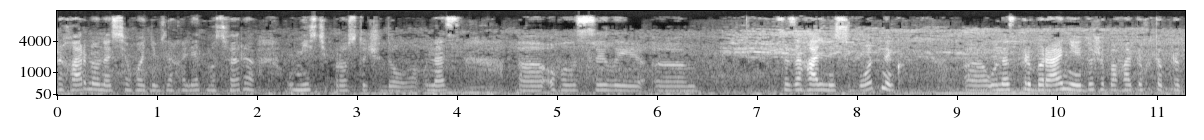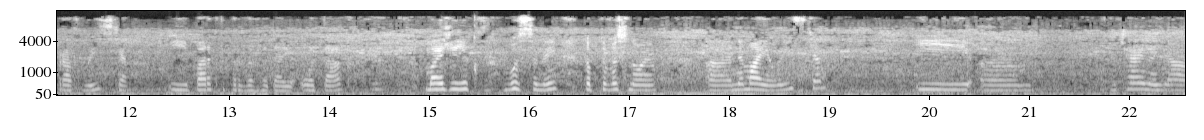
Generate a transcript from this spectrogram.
Дуже гарно. У нас сьогодні взагалі атмосфера у місті просто чудова. У нас е, оголосили е, це загальний суботник. Е, у нас прибирання і дуже багато хто прибрав листя. І парк тепер виглядає отак. Майже як восени, тобто весною. Е, немає листя. І, е, звичайно, я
